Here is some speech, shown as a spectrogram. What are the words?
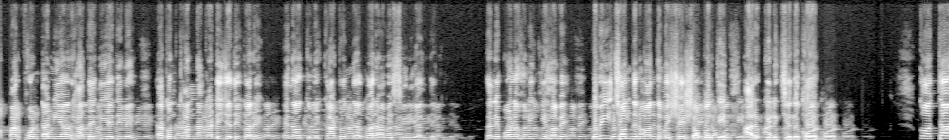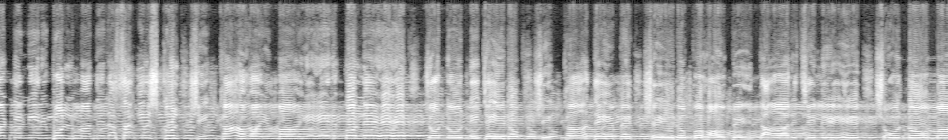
আব্বার ফোনটা নিয়ে ওর হাতে দিয়ে দিলে, এখন কান্নাকাটি যদি করে, এ নাও তুমি কার্টুন দেখো আর আমি সিরিয়াল দেখি। তাহলে বড় হলে কি হবে? কবি ছন্দের মাধ্যমে সেই সম্পর্কে আরও কি লিখছে দেখুন। কথাটি নির্ভুল মাদ্রাসা স্কুল, শিক্ষা হয় মায়ের কোলে। জননী যে রূপ শিক্ষা দেবে সেই রূপ হবে তার ছেলে। শোনো মা,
